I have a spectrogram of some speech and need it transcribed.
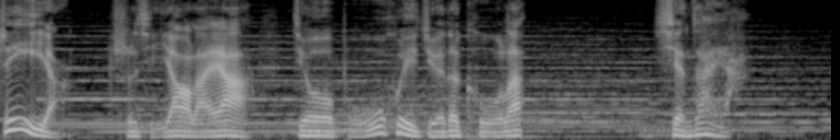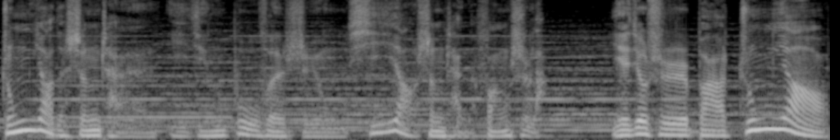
这样吃起药来呀就不会觉得苦了。现在呀，中药的生产已经部分使用西药生产的方式了，也就是把中药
